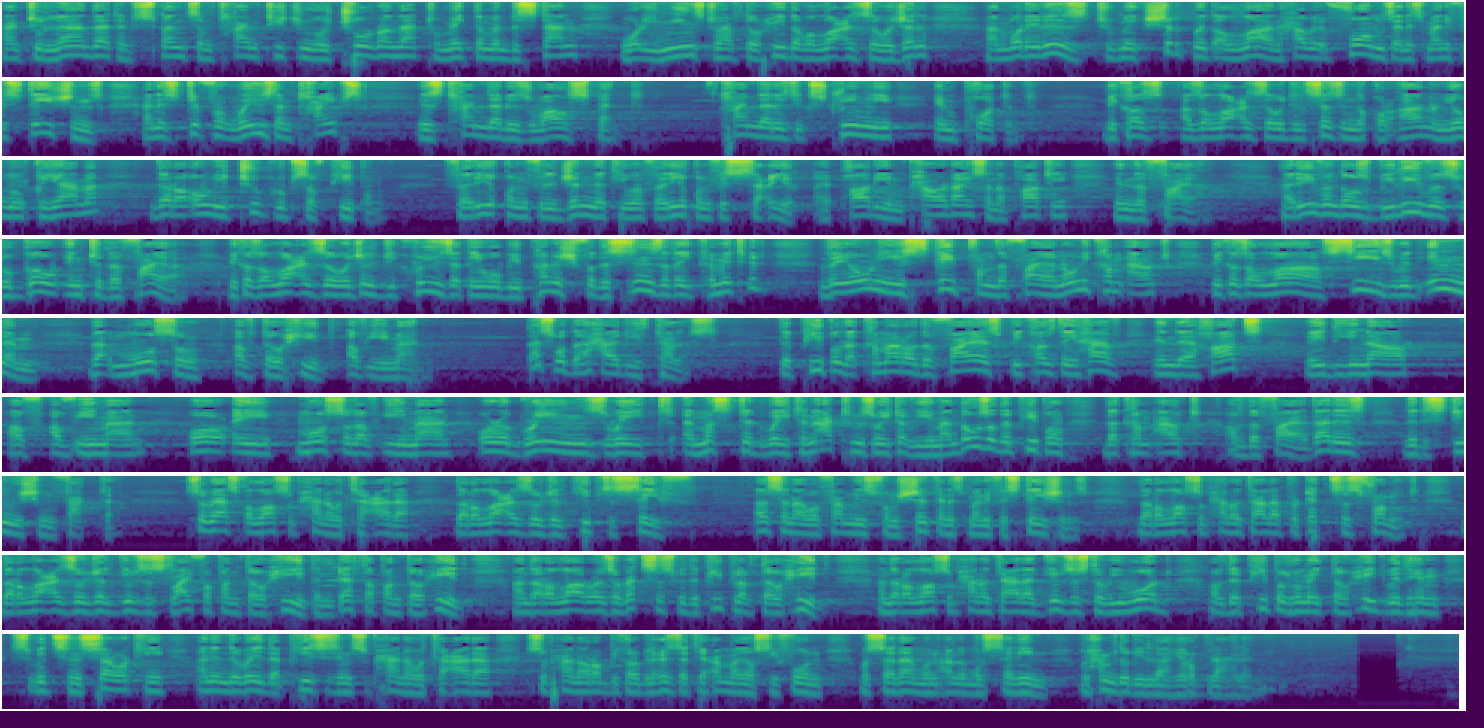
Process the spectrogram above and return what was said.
And to learn that and to spend some time teaching your children that to make them understand what it means to have tawheed of Allah Azza wa Jal and what it is to make shirk with Allah and how it forms and its manifestations and its different ways and types is time that is well spent. Time that is extremely important. Because as Allah Azza wa Jal says in the Quran on Yawm al-Qiyamah, there are only two groups of people. فريق في الجنة وفريق في السعير a party in paradise and a party in the fire and even those believers who go into the fire because Allah Azza wa Jal decrees that they will be punished for the sins that they committed they only escape from the fire and only come out because Allah sees within them that morsel of tawheed of iman that's what the hadith tell us the people that come out of the fire is because they have in their hearts a dinar of, of iman or a morsel of iman, or a grain's weight, a mustard weight, an atom's weight of iman. Those are the people that come out of the fire. That is the distinguishing factor. So we ask Allah subhanahu wa ta'ala that Allah Azza wa keeps us safe us and our families from shirk and its manifestations. That Allah subhanahu wa ta'ala protects us from it. That Allah Azza wa gives us life upon tawheed and death upon tawheed. And that Allah resurrects us with the people of tawheed. And that Allah subhanahu wa ta'ala gives us the reward of the people who made tawheed with Him with sincerity and in the way that pleases Him subhanahu wa ta'ala. Subhana rabbika rabbil izzati amma yasifun. Wassalamun ala mursaleen. Walhamdulillahi rabbil alamin.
